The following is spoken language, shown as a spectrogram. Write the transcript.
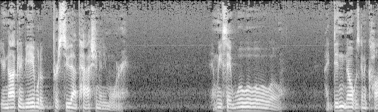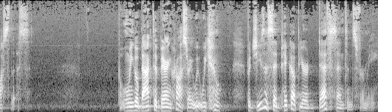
You're not going to be able to pursue that passion anymore. And we say, whoa, whoa, whoa, whoa, whoa. I didn't know it was going to cost this. But when we go back to bearing cross, right, we, we go, but Jesus said, pick up your death sentence for me.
